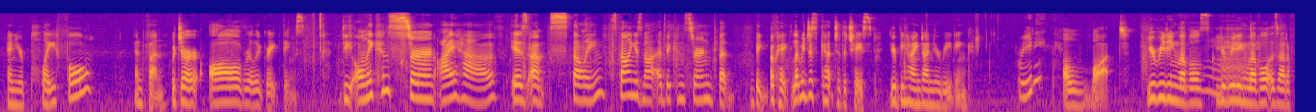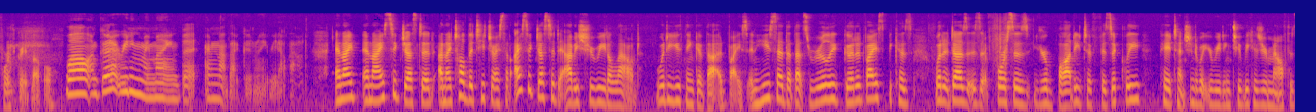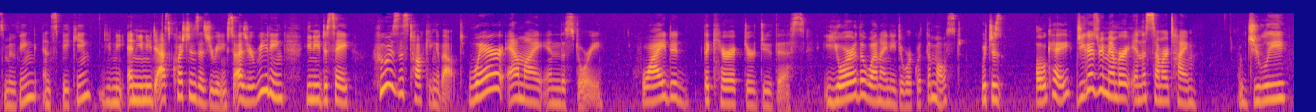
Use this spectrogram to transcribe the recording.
and you're playful and fun, which are all really great things. The only concern I have is um, spelling. Spelling is not a big concern, but big. Okay, let me just cut to the chase. You're behind on your reading Reading? a lot. Your reading levels, your reading level is at a fourth grade level. Well, I'm good at reading my mind, but I'm not that good when I read out loud. And I and I suggested, and I told the teacher, I said I suggested to Abby she read aloud. What do you think of that advice? And he said that that's really good advice because what it does is it forces your body to physically pay attention to what you're reading too because your mouth is moving and speaking. You need and you need to ask questions as you're reading. So as you're reading, you need to say, who is this talking about? Where am I in the story? Why did the character do this? You're the one I need to work with the most, which is okay. Do you guys remember in the summertime, Julie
